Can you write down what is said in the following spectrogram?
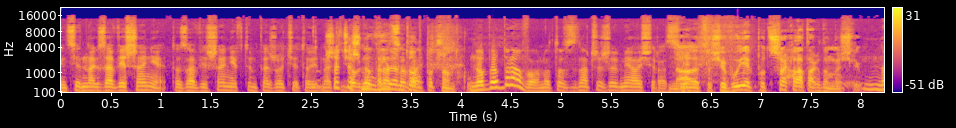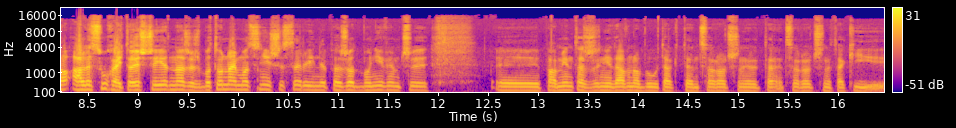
Więc jednak zawieszenie, to zawieszenie w tym Peugeotie to jednak Przecież do mówiłem to od początku. No bo brawo, no to znaczy, że miałeś rację. No ale co się wujek po trzech latach domyślił. No ale słuchaj, to jeszcze jedna rzecz, bo to najmocniejszy seryjny Peugeot, bo nie wiem, czy pamiętasz, że niedawno był tak ten coroczny, te, coroczny taki,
